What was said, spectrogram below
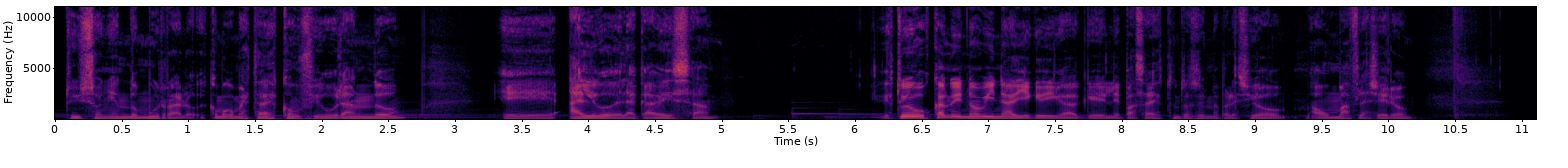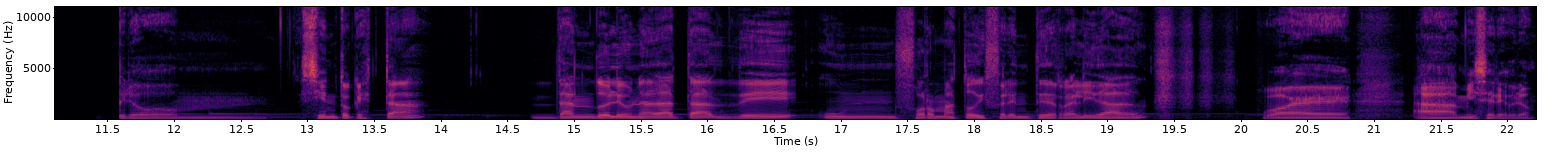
Estoy soñando muy raro. Es como que me está desconfigurando eh, algo de la cabeza. Estuve buscando y no vi nadie que diga que le pasa esto, entonces me pareció aún más flashero. Pero mm, siento que está dándole una data de un formato diferente de realidad a mi cerebro.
